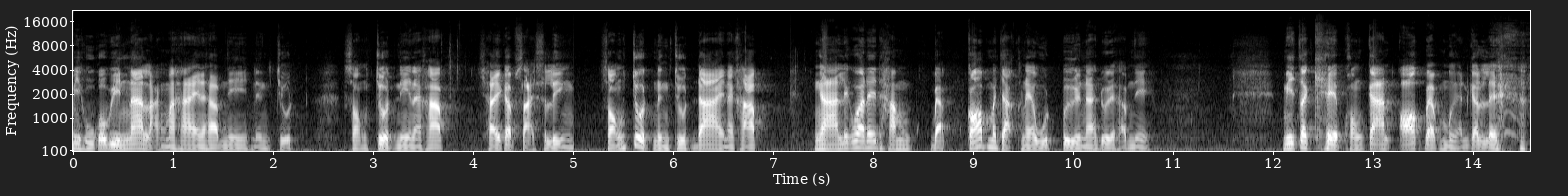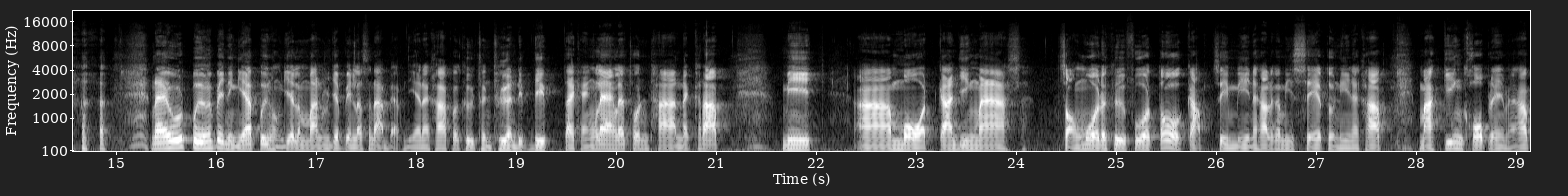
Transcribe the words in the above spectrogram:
มีหูกวินหน้าหลังมาให้นะครับนี่ 1 จุด 2 จุดนี่นะครับ ใช้กับสายสลิง 2 จุด 1 จุดได้นะครับ งานเรียกว่าได้ทำแบบก๊อปมาจากแนววุธปืนนะดูเลยครับนี่มีตะเข็บของการออกแบบเหมือนกันเลย ในอาวุธปืนไม่เป็นอย่างเงี้ยปืนของเยอรมันมันจะเป็นลักษณะแบบนี้นะครับ ก็คือเถื่อนๆดิบๆ แต่แข็งแรงและทนทานนะครับ มีโหมดการยิงมา 2โหมดก็คือฟูโต้กับซีมีนะครับ แล้วก็มีเซฟตัวนี้นะครับมาร์กิ้งครบเลยเห็นไหมครับ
